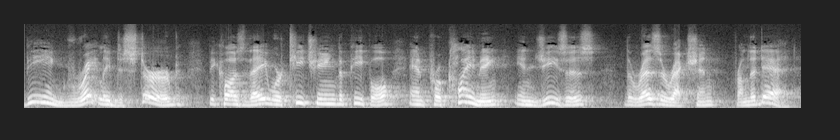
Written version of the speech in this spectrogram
being greatly disturbed because they were teaching the people and proclaiming in Jesus the resurrection from the dead.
